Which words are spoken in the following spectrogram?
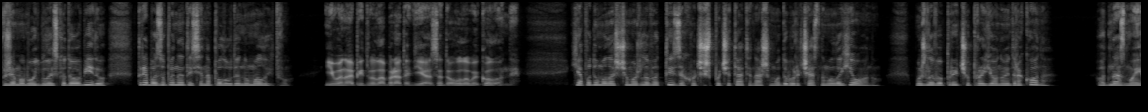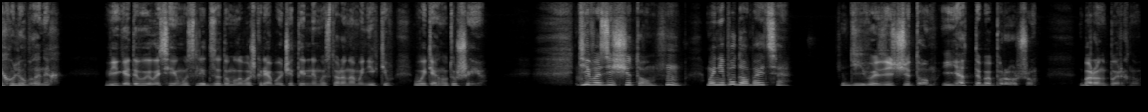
Вже, мабуть, близько до обіду треба зупинитися на полуденну молитву. І вона підвела брата Діаса до голови колони. Я подумала, що, можливо, ти захочеш почитати нашому доброчесному легіону, можливо, притчу про Йону і дракона? Одна з моїх улюблених. Віга дивилася йому слід, задумливо шкрябуючи тильними сторонами нігтів витягнуту шию. Діва зі щитом. Хм, мені подобається. Діва зі щитом, я тебе прошу. Барон пирхнув.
